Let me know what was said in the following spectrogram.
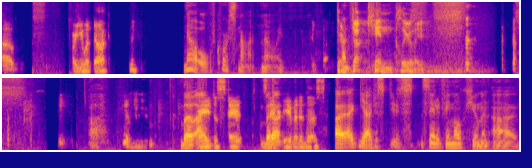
Um, are you a duck? no, of course not. No, I They're I'm- duck kin, clearly. ah. but Are I you just sta- but standard I, human in this? I, I yeah, just, just standard female human. Uh,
